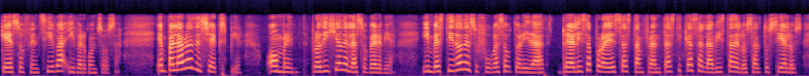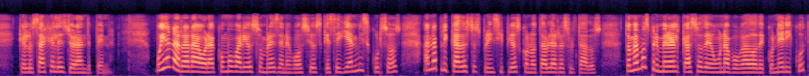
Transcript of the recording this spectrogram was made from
que es ofensiva y vergonzosa. En palabras de Shakespeare, Hombre, prodigio de la soberbia, investido de su fugaz autoridad, realiza proezas tan fantásticas a la vista de los altos cielos, que los ángeles lloran de pena. Voy a narrar ahora cómo varios hombres de negocios que seguían mis cursos han aplicado estos principios con notables resultados. Tomemos primero el caso de un abogado de Connecticut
